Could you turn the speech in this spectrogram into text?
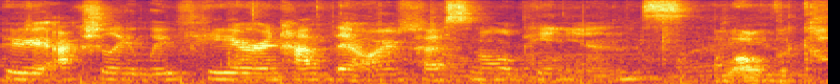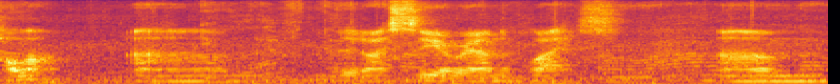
who actually live here and have their own personal opinions. I love the colour um, that I see around the place. Um,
